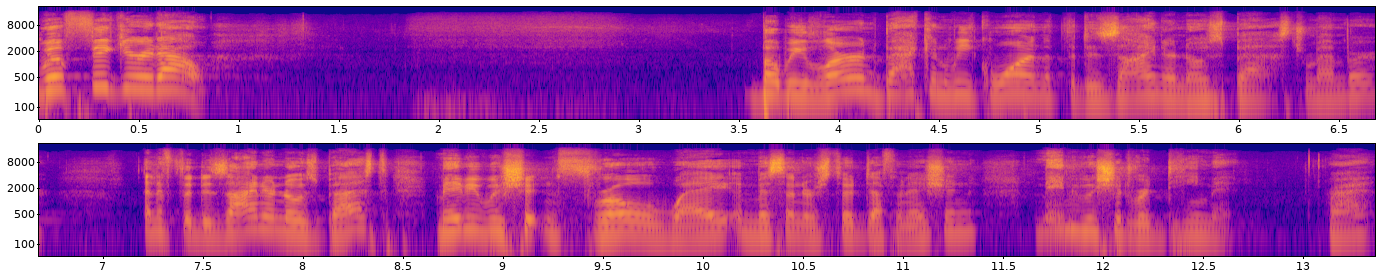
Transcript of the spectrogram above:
We'll figure it out. But we learned back in week one that the designer knows best, remember? And if the designer knows best, maybe we shouldn't throw away a misunderstood definition. Maybe we should redeem it, right?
